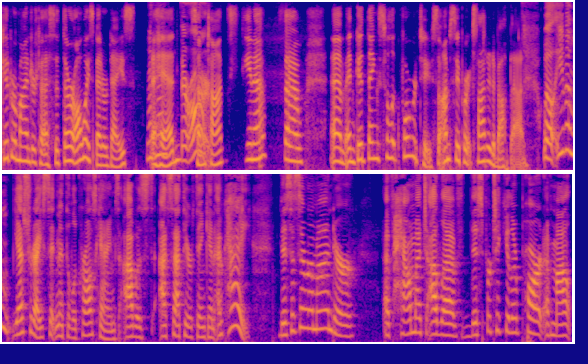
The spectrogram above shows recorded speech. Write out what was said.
good reminder to us that there are always better days mm-hmm. ahead. There are sometimes, you know. So, um, and good things to look forward to. So I'm super excited about that. Well, even yesterday, sitting at the lacrosse games, I was I sat there thinking, okay, this is a reminder of how much I love this particular part of my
